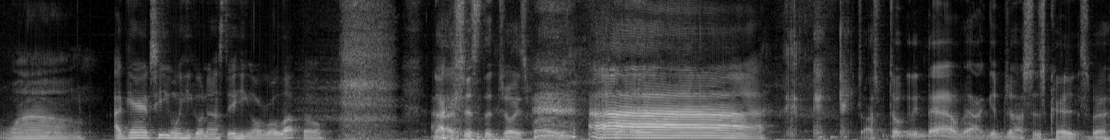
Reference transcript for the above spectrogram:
Wow. I guarantee you when he go downstairs, he gonna roll up though. Nah, it's just the Joyce probably. Ah, Josh be talking it down, man. I give Josh his credits, man.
